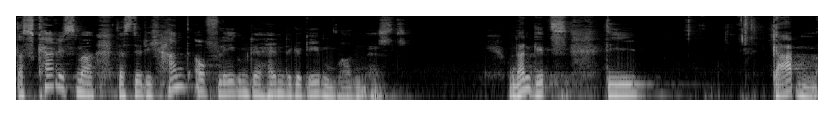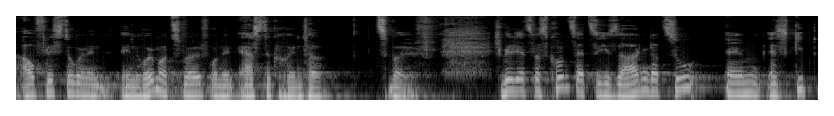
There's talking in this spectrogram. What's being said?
das Charisma, das dir durch Handauflegung der Hände gegeben worden ist. Und dann gibt's die Gabenauflistungen in, in Römer 12 und in 1. Korinther 12. Ich will jetzt was Grundsätzliches sagen dazu. Ähm, es gibt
